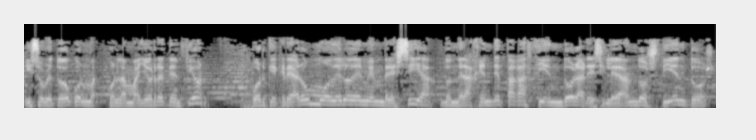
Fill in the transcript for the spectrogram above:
y sobre todo con, la mayor retención. Porque crear un modelo de membresía donde la gente paga 100 dólares y le dan 200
